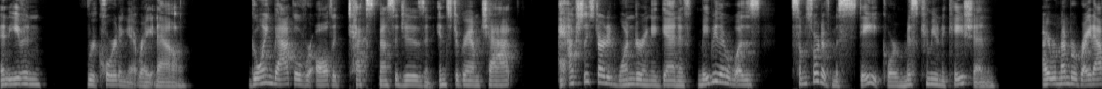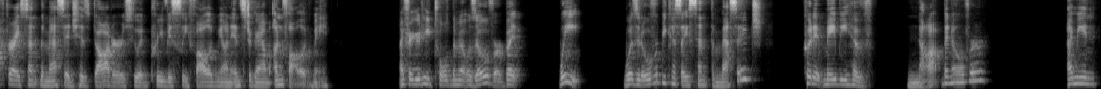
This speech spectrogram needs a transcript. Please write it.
and even recording it right now. Going back over all the text messages and Instagram chat, I actually started wondering again if maybe there was some sort of mistake or miscommunication. I remember right after I sent the message, his daughters, who had previously followed me on Instagram, unfollowed me. I figured he told them it was over, but wait, was it over because I sent the message? Could it maybe have not been over? I mean,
